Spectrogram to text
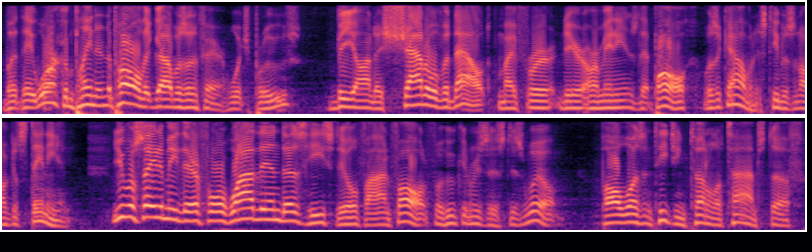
But they were complaining to Paul that God was unfair, which proves beyond a shadow of a doubt, my dear Arminians, that Paul was a Calvinist. He was an Augustinian. You will say to me, therefore, why then does he still find fault? For who can resist his will? Paul wasn't teaching tunnel of time stuff.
